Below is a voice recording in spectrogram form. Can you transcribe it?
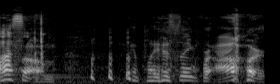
awesome. I can play this thing for hours.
